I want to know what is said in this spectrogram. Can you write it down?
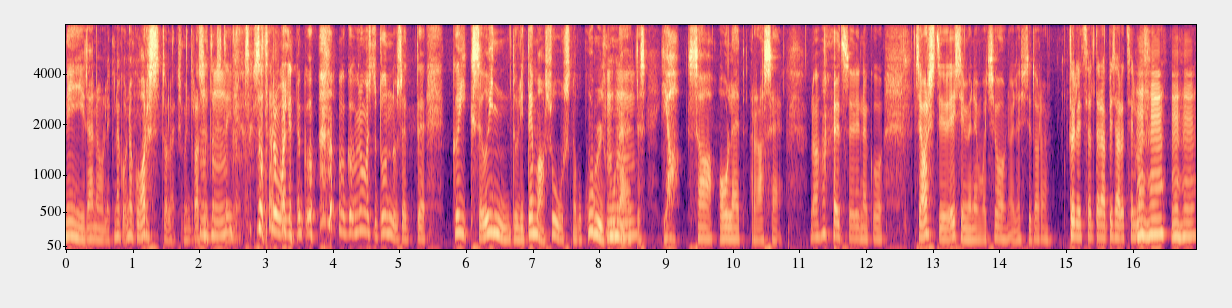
nii tänulik, nagu, nagu arst oleks mind rasedaks mhm. teinud, saad aru, ma olin nagu, nagu minu meelest tundus, et kõik see õnn tuli tema suust nagu kuldmune mm, -hmm. ütles jah, sa oled rase. noh, et see oli nagu, see arsti esimene emotsioon oli hästi tore. tulid sealt ära pisarad silmas mm? -hmm, mm -hmm.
